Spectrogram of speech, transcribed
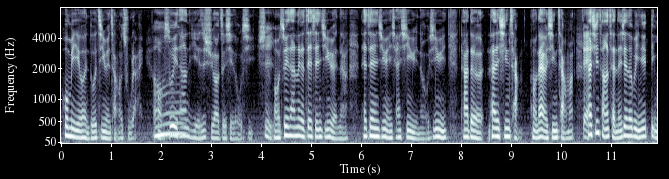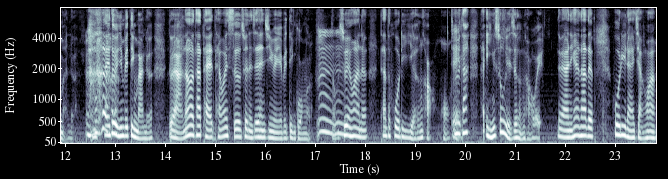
后面也有很多晶圆厂要出来。哦，所以它也是需要这些东西，是。哦，所以它那个再生晶圆呐，它再生晶圆像星云哦，星云它的它的新厂哦，它有新厂嘛，对，它新厂的产能现在都被已经订满了，它都已经被订满了，对啊，然后它台台湾十二寸的再生晶圆也被订光了，嗯，所以的话呢，它的获利也很好哦，因为它它营收也是很好哎，对啊，你看它的获利来讲的话。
